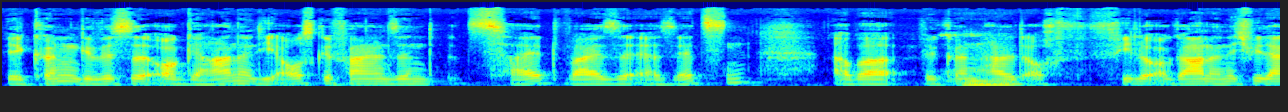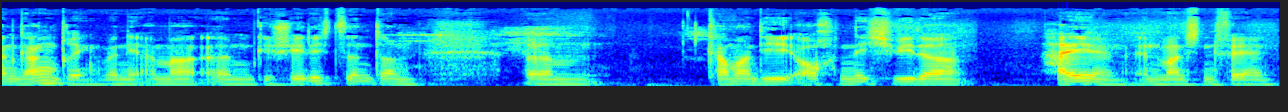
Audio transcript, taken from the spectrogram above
wir können gewisse Organe, die ausgefallen sind, zeitweise ersetzen, aber wir können mhm. halt auch viele Organe nicht wieder in Gang bringen. Wenn die einmal ähm, geschädigt sind, dann ähm, kann man die auch nicht wieder heilen in manchen Fällen.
